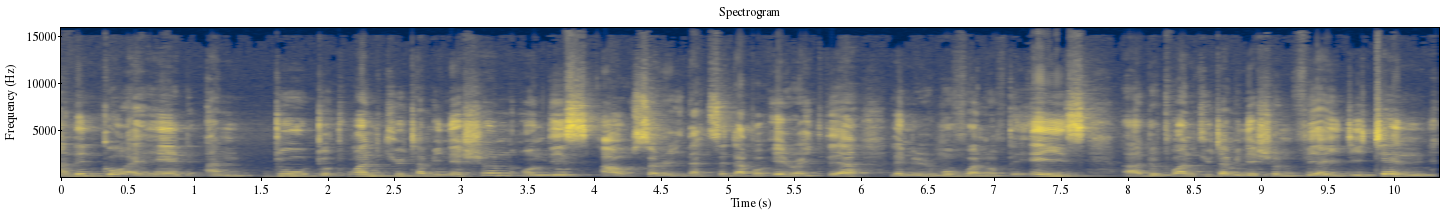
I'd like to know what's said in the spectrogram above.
and then go ahead and do one q termination on this. Oh, sorry, that's a double A right there. Let me remove one of the A's. Uh, one q termination VID 10,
